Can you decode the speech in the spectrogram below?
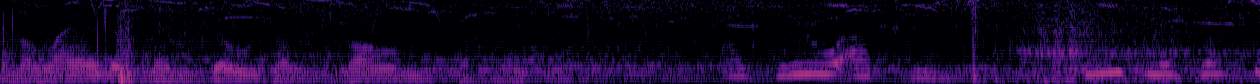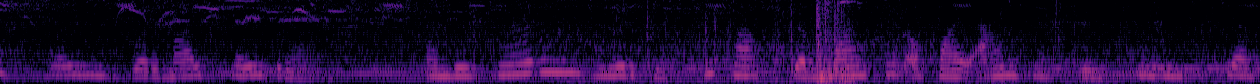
And the land of Mendoza longs to make war. I grew up here. These majestic plains were my playground. And returning here to pick up the mantle of my ancestors seems just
